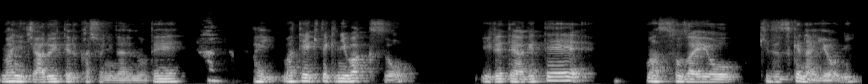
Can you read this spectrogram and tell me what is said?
毎日歩いてる箇所になるので、はい。はい。まあ、定期的にワックスを入れてあげて、まあ、素材を傷つけないように、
